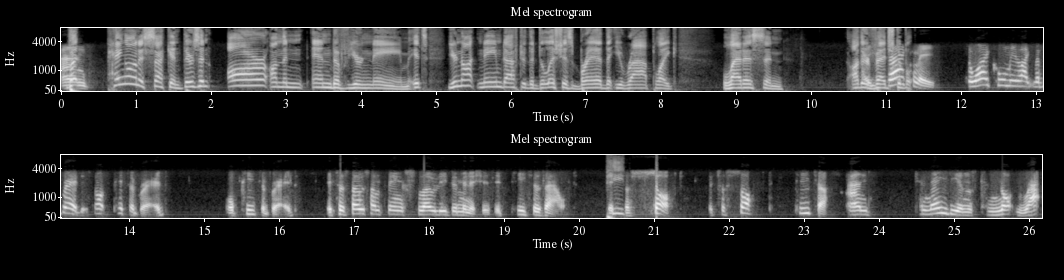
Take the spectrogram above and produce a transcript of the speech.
And hang on a second. There's an R on the end of your name. It's you're not named after the delicious bread that you wrap like lettuce and other vegetables. Exactly. So why call me like the bread? It's not pita bread or pita bread. It's as though something slowly diminishes. It peters out. Pe- It's a soft. It's a soft pita, and Canadians cannot wrap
